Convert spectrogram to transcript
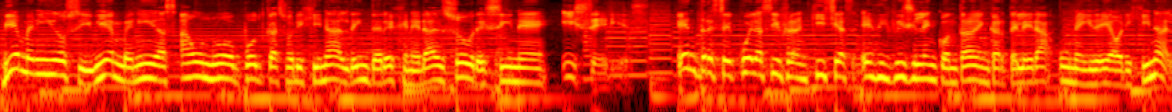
Bienvenidos y bienvenidas a un nuevo podcast original de interés general sobre cine y series. Entre secuelas y franquicias es difícil encontrar en cartelera una idea original.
